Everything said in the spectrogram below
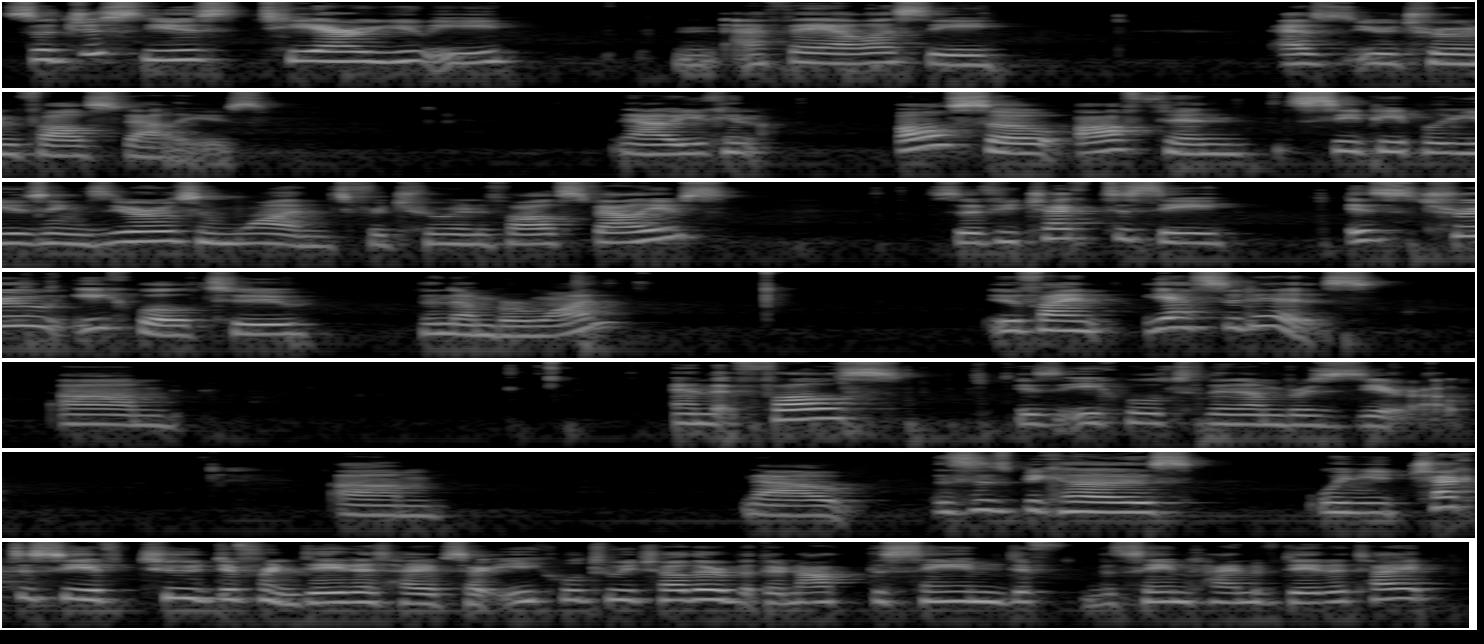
So just use TRUE and FALSE as your true and false values. Now you can also often see people using zeros and ones for true and false values. So if you check to see, is true equal to the number one? You'll find, yes, it is. Um, and that false is equal to the number zero. Um, now, this is because when you check to see if two different data types are equal to each other, but they're not the same the same kind of data type,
